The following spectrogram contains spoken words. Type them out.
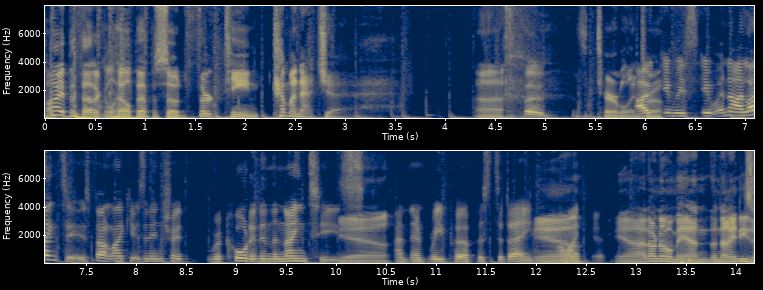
Hypothetical Help, episode 13, coming at ya. Uh, Boom. That's a terrible I, intro. it was. It, no, I liked it. It felt like it was an intro recorded in the '90s. Yeah. And then repurposed today. yeah, I like it. Yeah, I don't know, man. The 90s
